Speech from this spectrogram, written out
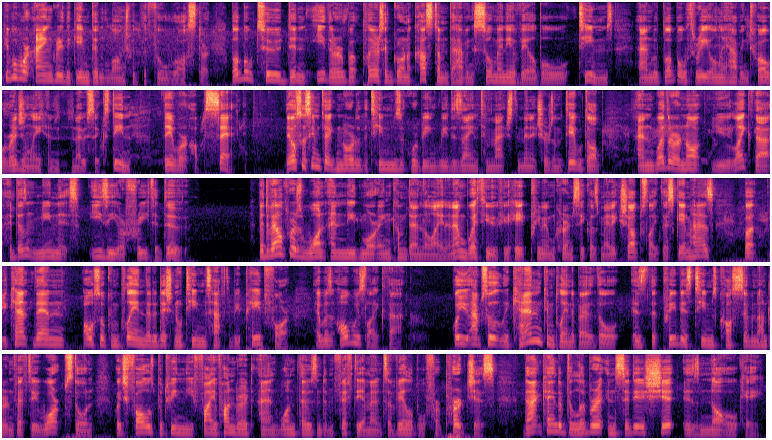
People were angry the game didn't launch with the full roster. Blood Bowl 2 didn't either, but players had grown accustomed to having so many available teams, and with Blood Bowl 3 only having 12 originally, and now 16, they were upset. They also seemed to ignore that the teams were being redesigned to match the miniatures on the tabletop, and whether or not you like that, it doesn't mean it's easy or free to do. The developers want and need more income down the line, and I'm with you if you hate premium currency cosmetic shops like this game has, but you can't then also complain that additional teams have to be paid for. It was always like that. What you absolutely can complain about though is that previous teams cost 750 warpstone, which falls between the 500 and 1050 amounts available for purchase. That kind of deliberate insidious shit is not okay.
